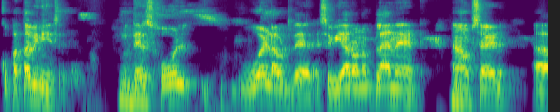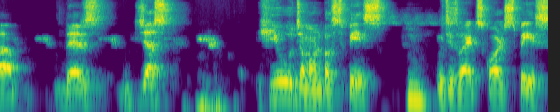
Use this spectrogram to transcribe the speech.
को पता भी नहीं है। There is whole world out there ऐसे we are on a planet and. Outside there is just huge amount of space. Which is why it's called space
